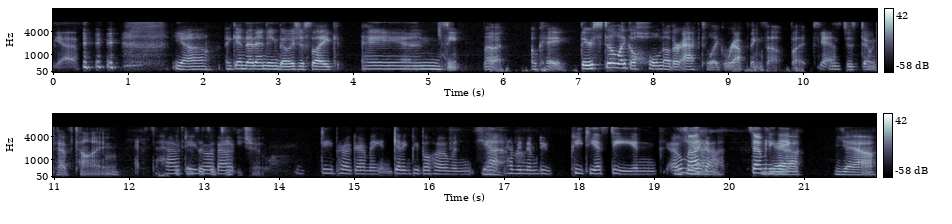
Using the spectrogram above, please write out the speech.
Yeah. yeah. Again, that ending though is just like and scene. But okay. There's still like a whole nother act to like wrap things up, but Yes. we just don't have time. Yes. How do you go about TV show. deprogramming and getting people home and Yeah. not having them do PTSD and oh my Yeah. god, so many yeah. things. Yeah.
